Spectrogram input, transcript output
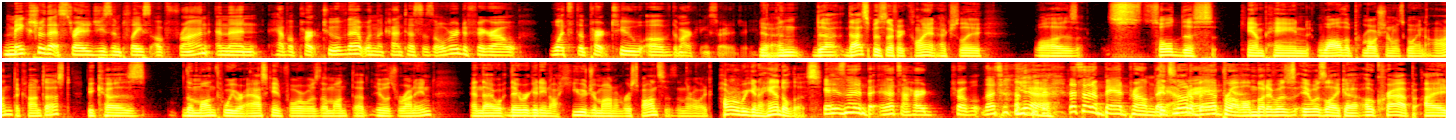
make sure that strategy is in place up front, and then have a part two of that when the contest is over to figure out what's the part two of the marketing strategy. Yeah, and that that specific client actually was sold this campaign while the promotion was going on, the contest, because the month we were asking for was the month that it was running, and that they were getting a huge amount of responses, and they're like, "How are we going to handle this?" Yeah, isn't that a that's a hard trouble? That's Yeah. that's not a bad problem. It's have, not a bad problem, but it was it was like a, oh crap, I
